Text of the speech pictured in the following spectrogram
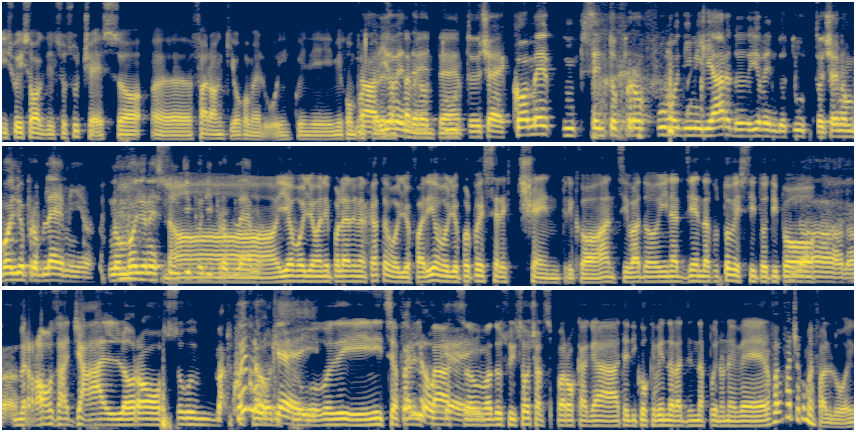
i suoi soldi, il suo successo, eh, farò anch'io come lui, quindi mi No, comporterò io venderò esattamente... tutto, cioè come sento profumo di miliardo io vendo tutto, cioè non voglio problemi io, non voglio nessun No, tipo di problema. io voglio manipolare il mercato e voglio fare, io voglio proprio essere eccentrico, anzi vado in azienda tutto vestito tipo No, no. rosa, giallo, rosso, i quello ok. su, così inizio a fare il Quello ok. pazzo, vado sui social, sparo cagate, dico che vendo l'azienda poi non è vero, Fa- faccio come fa lui,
